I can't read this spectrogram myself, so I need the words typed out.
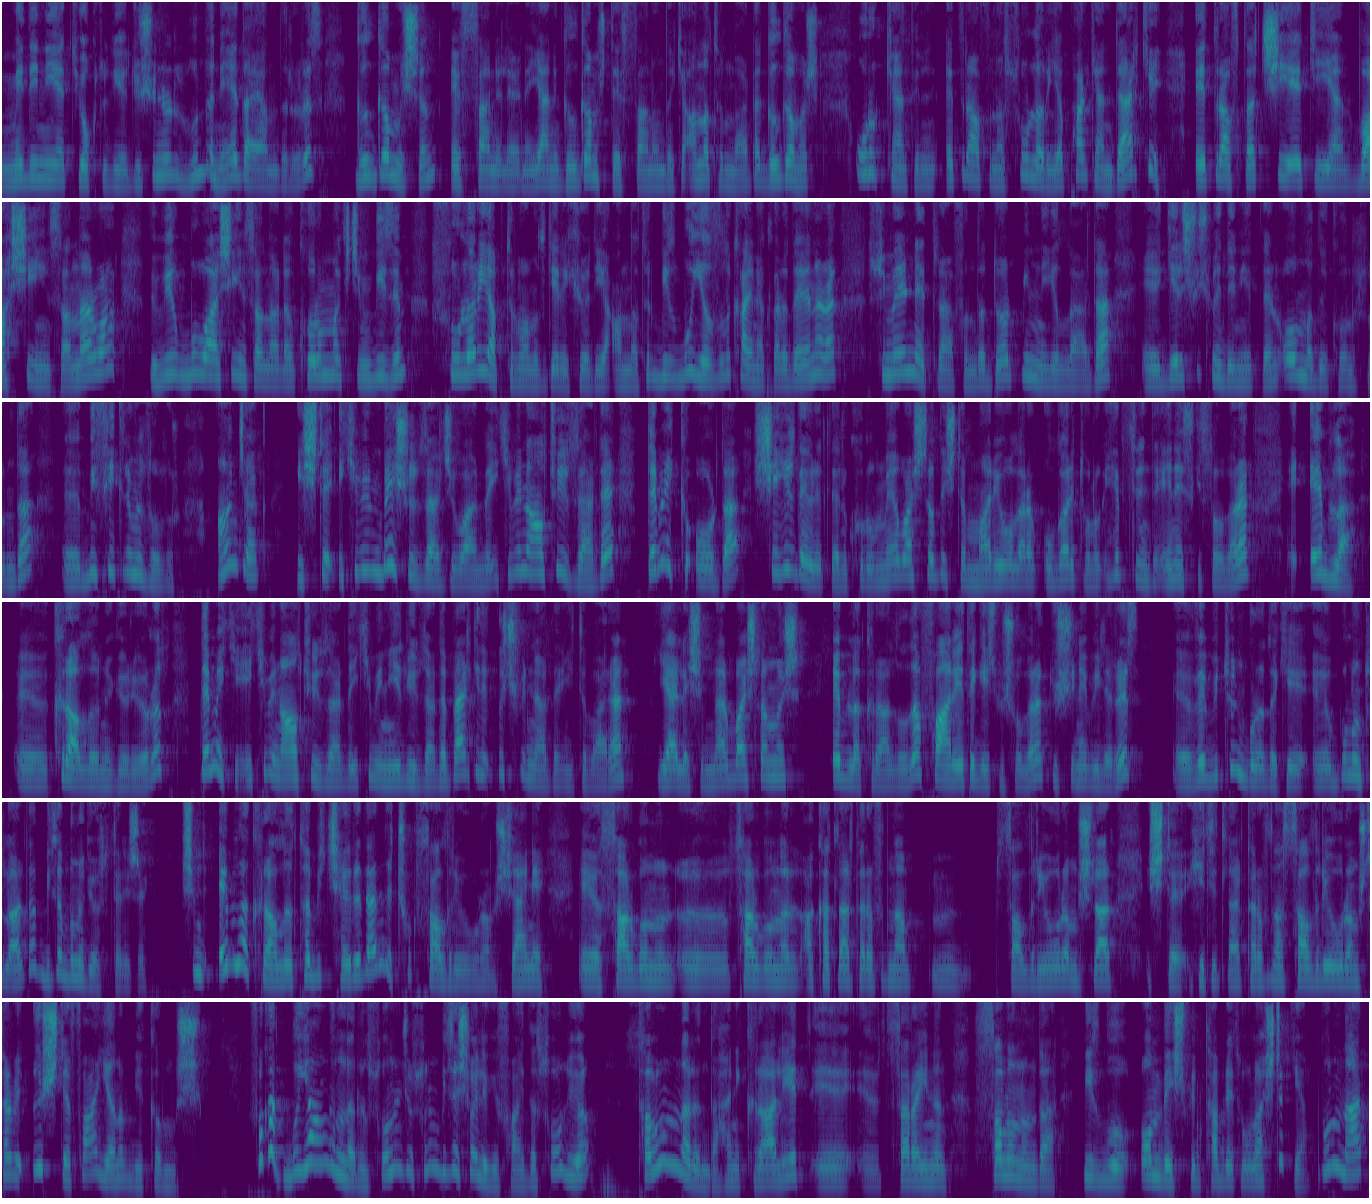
medeniyet yoktu diye düşünürüz. Bunu da neye dayandırırız? Gılgamış'ın efsanelerine yani Gılgamış destanındaki anlatımlarda Gılgamış Uruk kentinin etrafına surları yaparken der ki etrafta çiğ et yiyen vahşi insanlar var ve bu vahşi insanlardan korunmak için bizim surları yaptırmamız gerekiyor diye anlatır. Biz bu yazılı kaynaklara dayanarak Sümer'in etrafında 4000'li yıllarda e, gelişmiş medeniyetlerin olmadığı konusunda e, bir fikrimiz olur. Ancak işte 2500'ler civarında, 2600'lerde demek ki orada şehir devletleri kurulmaya başladı. İşte Mari olarak, Ugarit olarak, hepsinin de en eskisi olarak e, Ebla e, krallığını görüyoruz. Demek ki 2600'lerde, 2700'lerde belki de 3000'lerden itibaren yerleşimler başlamış. Ebla krallığı da faaliyete geçmiş olarak düşünebiliriz. E, ve bütün buradaki e, buluntular da bize bunu gösterecek. Şimdi Ebla Krallığı tabii çevreden de çok saldırıya uğramış. Yani e, Sargon'un e, Sargonların Akatlar tarafından saldırıya uğramışlar. İşte Hititler tarafından saldırıya uğramışlar ve üç defa yanıp yıkılmış. Fakat bu yangınların sonuncusunun bize şöyle bir faydası oluyor. Salonlarında hani kraliyet e, e, sarayının salonunda biz bu 15 bin tablete ulaştık ya bunlar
